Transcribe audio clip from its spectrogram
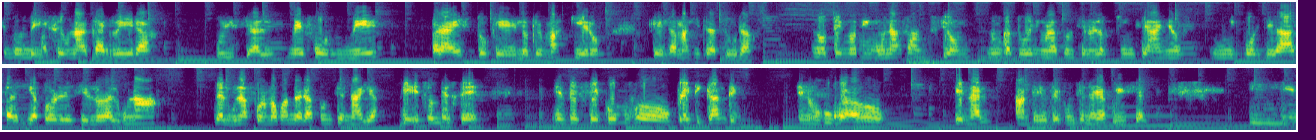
en donde hice una carrera judicial, me formé para esto que es lo que más quiero, que es la magistratura. No tengo ninguna sanción, nunca tuve ninguna sanción en los 15 años ni por llegar a por decirlo de alguna de alguna forma cuando era funcionaria. De hecho empecé empecé como practicante en un juzgado penal antes de ser funcionaria judicial. Y,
